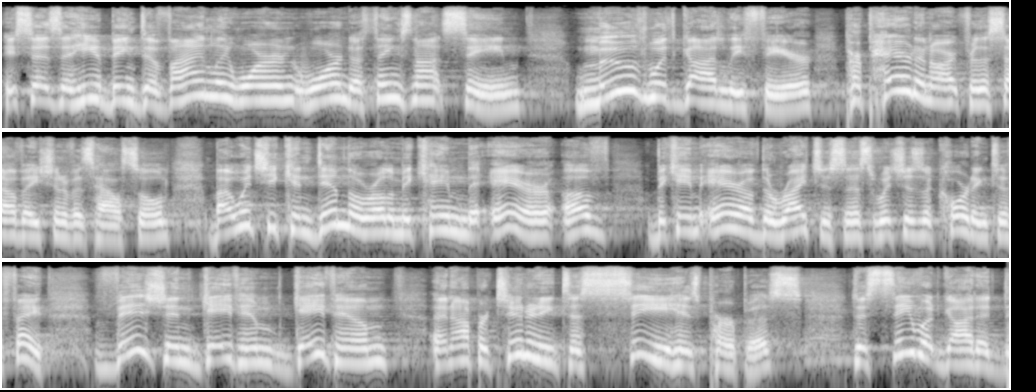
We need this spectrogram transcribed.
He says that he, being divinely warned, warned of things not seen, moved with godly fear, prepared an ark for the salvation of his household, by which he condemned the world and became the heir of became heir of the righteousness which is according to faith. Vision gave him gave him an opportunity to see his purpose, to see what God had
